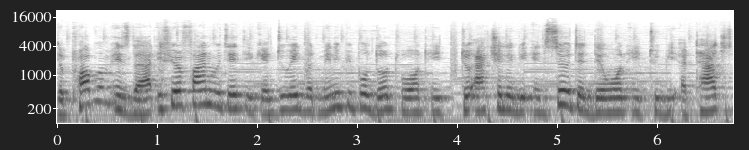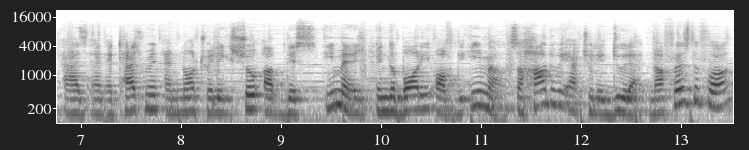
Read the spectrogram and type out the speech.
the problem is that if you're fine with it you can do it but many people don't want it to actually be inserted they want it to be attached as an attachment and not really show up this image in the body of the email so how do we actually do that now first of all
